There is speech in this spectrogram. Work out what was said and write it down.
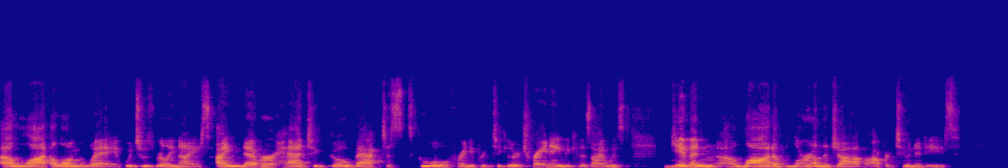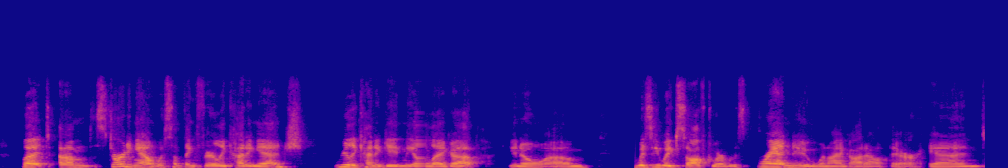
a lot along the way, which was really nice. I never had to go back to school for any particular training because I was given a lot of learn on the job opportunities. But um, starting out with something fairly cutting edge really kind of gave me a leg up. You know, um, WYSIWYG software was brand new when I got out there. And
